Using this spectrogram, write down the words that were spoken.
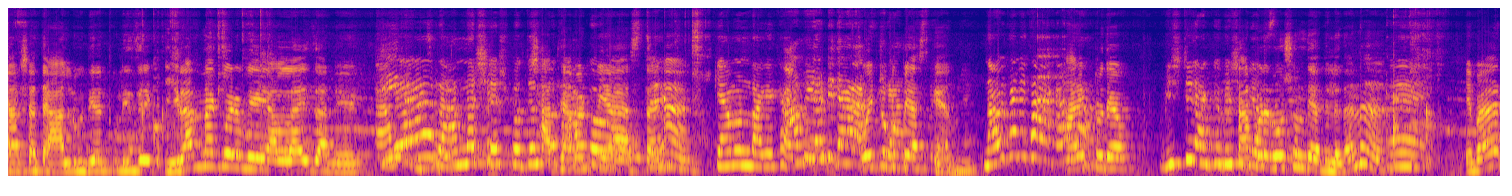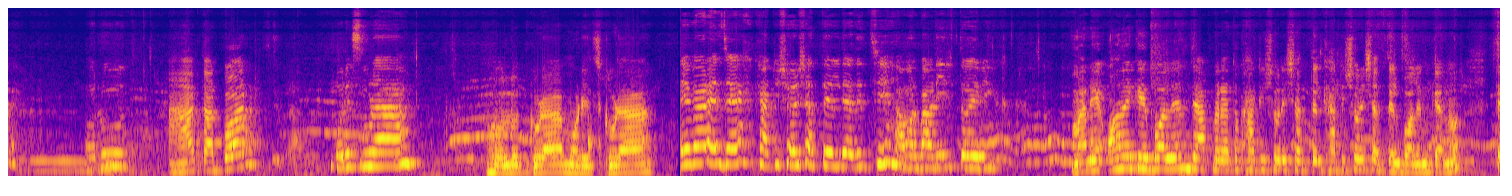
তার সাথে আলু দিয়ে তুলি যে কি রান্না করবে আল্লাহ জানে। রান্না শেষ পর্যন্ত সাথে আবার পেঁয়াজ, তাই না? কেমন লাগে খাই আমি ওইটুকু পেঁয়াজ কেন? না ওখানে থাক আর একটু দাও। বৃষ্টি লাগবে বেশি তারপরে রসুন দেয়া দিলে তাই না? হ্যাঁ। এবার? হলুদ। আর তারপর? মরিচ গুঁড়া। হলুদ গুঁড়া মরিচ গুঁড়া। এবারে যে খাঁটি সরিষার তেল দিয়ে দিচ্ছি আমার বাড়ির তৈরি। মানে অনেকে বলেন যে আপনারা এত খাঁটি সরিষার তেল খাঁটি সরিষার তেল বলেন কেন? তো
